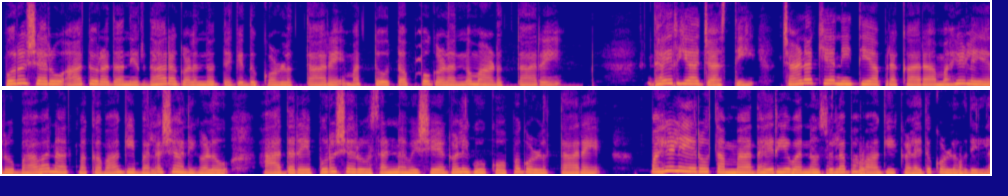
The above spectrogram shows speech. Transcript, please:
ಪುರುಷರು ಆತುರದ ನಿರ್ಧಾರಗಳನ್ನು ತೆಗೆದುಕೊಳ್ಳುತ್ತಾರೆ ಮತ್ತು ತಪ್ಪುಗಳನ್ನು ಮಾಡುತ್ತಾರೆ. ಧೈರ್ಯ ಜಾಸ್ತಿ. ಚಾಣಕ್ಯ ನೀತಿಯ ಪ್ರಕಾರ ಮಹಿಳೆಯರು ಭಾವನಾತ್ಮಕವಾಗಿ ಬಲಶಾಲಿಗಳು, ಆದರೆ ಪುರುಷರು ಸಣ್ಣ ವಿಷಯಗಳಿಗೂ ಕೋಪಗೊಳ್ಳುತ್ತಾರೆ. ಮಹಿಳೆಯರು ತಮ್ಮ ಧೈರ್ಯವನ್ನು ಸುಲಭವಾಗಿ ಕಳೆದುಕೊಳ್ಳುವುದಿಲ್ಲ.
